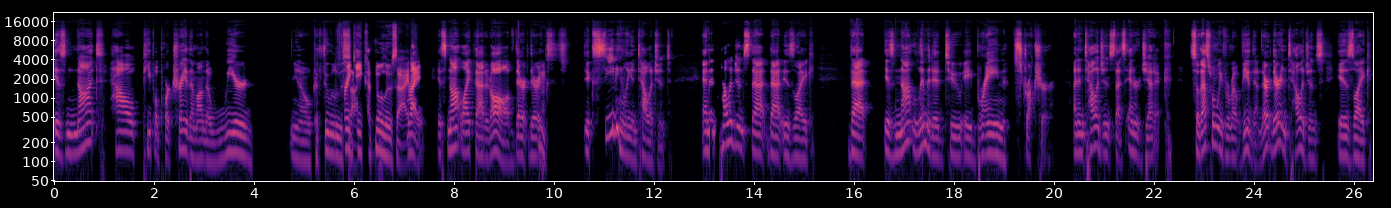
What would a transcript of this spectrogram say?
is not how people portray them on the weird you know Cthulhu freaky side. Cthulhu side. Right. It's not like that at all. They're they're hmm. ex- exceedingly intelligent, and intelligence that that is like that is not limited to a brain structure. An intelligence that's energetic. So that's when we've remote viewed them. Their their intelligence is like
